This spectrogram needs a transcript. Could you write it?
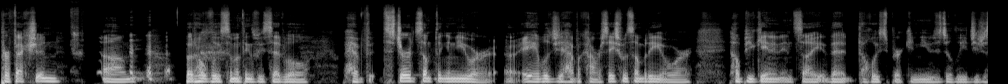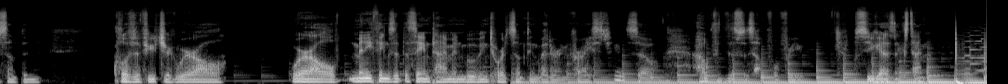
perfection. Um, but hopefully, some of the things we said will have stirred something in you, or uh, able to have a conversation with somebody, or help you gain an insight that the Holy Spirit can use to lead you to something closer to the future. We're all we're all many things at the same time and moving towards something better in Christ. So I hope that this was helpful for you. We'll see you guys next time.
